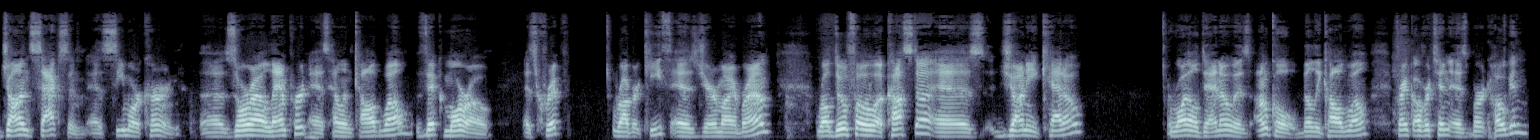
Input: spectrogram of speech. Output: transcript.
John Saxon as Seymour Kern, uh, Zora Lampert as Helen Caldwell, Vic Morrow as Crip, Robert Keith as Jeremiah Brown, Rodolfo Acosta as Johnny Cato, Royal Dano as Uncle Billy Caldwell, Frank Overton as Bert Hogan,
